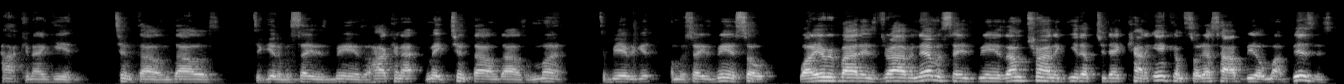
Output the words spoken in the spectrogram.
how can I get ten thousand dollars to get a Mercedes Benz, or how can I make ten thousand dollars a month to be able to get a Mercedes Benz. So while everybody is driving their Mercedes Benz, I'm trying to get up to that kind of income. So that's how I build my business.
